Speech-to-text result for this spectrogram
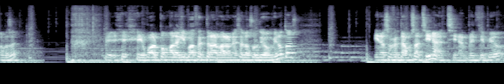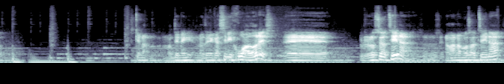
No lo sé. Igual pongo al equipo a centrar balones en los últimos minutos. Y nos enfrentamos a China. China en principio... Es que no, tiene, no tiene casi ni jugadores. Eh, Rusia o China. Si no ganamos a China...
